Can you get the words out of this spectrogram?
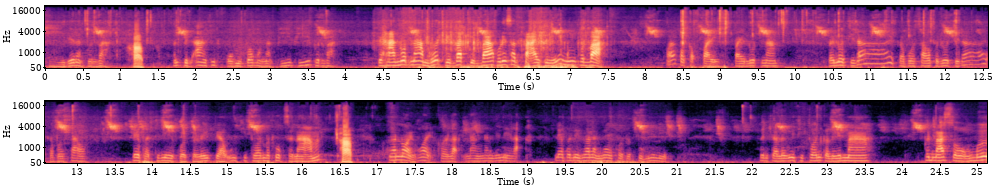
ผีเด้น่ะเพิ่นว่า ครับ มันเป็นอ่างที่ผมตัวมันนั่นผีผีเพิ่นว่าไปหารดน้ำรถเจ็บบัดเจ็บบ้าบริษัทตายหูมึงเพิ่นว่าไว้ก็กลับไปไปรดน้ำไปรถสิได้กับบัเซาไปรถสิได้กับบัเซาเรียกผัดที่นี่กดก็เลยเปียวอุ้ยคิดทวนมาทุกสนาม ครับ เพื่อนหน่อยห้อยคอยละลังนั่นอยู่นี่ละ แล้วปันนี้เพื่อนหลังใหญ่คอยแบบตุ่มนี่นี่เพิ่นก็เลยอุ้ยคิดทวนก็เลยมา เพิ่นมาส่งมือ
